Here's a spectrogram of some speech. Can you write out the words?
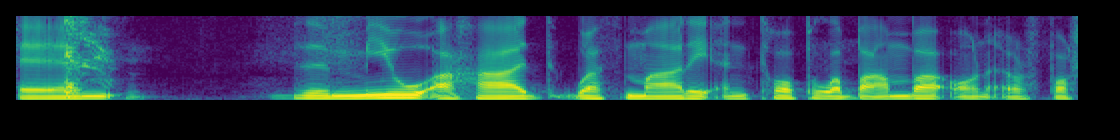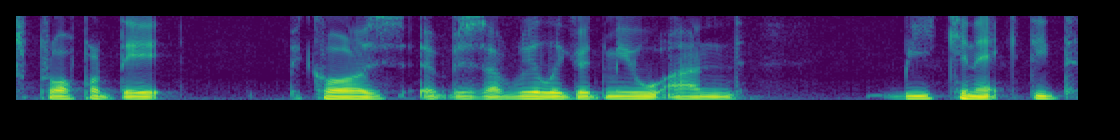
um, the meal I had with Mary in Topolabamba on our first proper date because it was a really good meal and we connected.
